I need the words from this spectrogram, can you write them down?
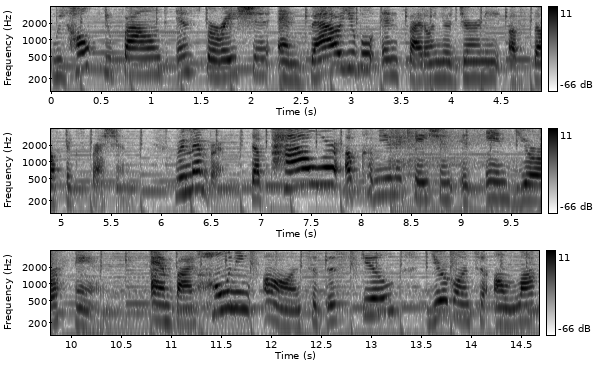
We hope you found inspiration and valuable insight on your journey of self expression. Remember, the power of communication is in your hands. And by honing on to this skill, you're going to unlock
